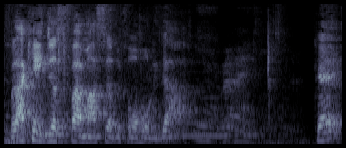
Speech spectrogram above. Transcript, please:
But I can't justify myself before a holy God. Okay?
